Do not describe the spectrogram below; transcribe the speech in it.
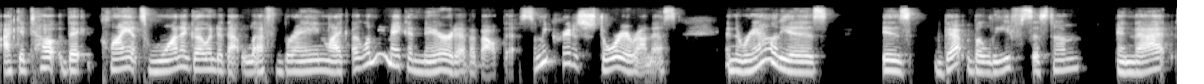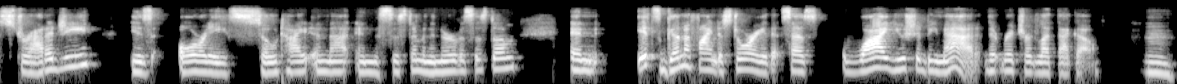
I could tell that clients want to go into that left brain, like, oh, let me make a narrative about this. Let me create a story around this. And the reality is, is that belief system and that strategy is already so tight in that in the system in the nervous system and it's going to find a story that says why you should be mad that richard let that go Mm.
